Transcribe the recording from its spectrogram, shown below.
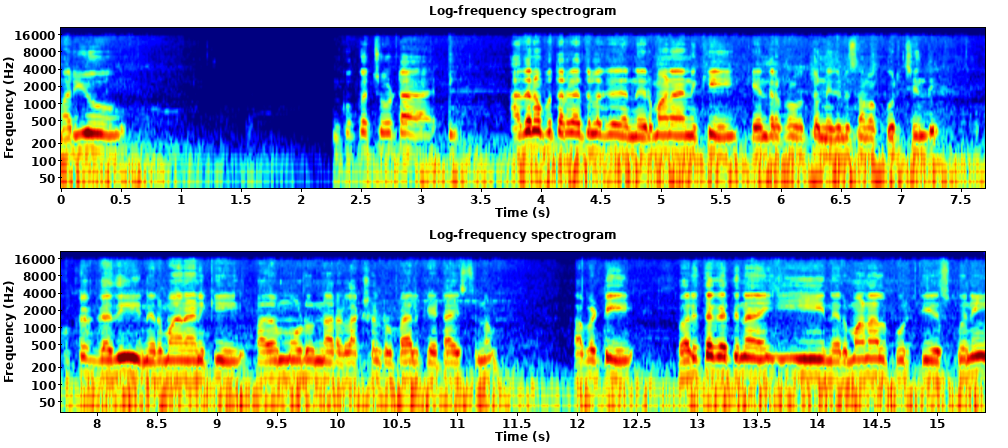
మరియు ఇంకొక చోట అదనపు తరగతుల నిర్మాణానికి కేంద్ర ప్రభుత్వం నిధులు సమకూర్చింది. ఒక్కొక్క గది నిర్మాణానికి పదమూడున్నర లక్షల రూపాయలు కేటాయిస్తున్నాం. కాబట్టి త్వరితగతిన ఈ నిర్మాణాలు పూర్తి చేసుకొని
